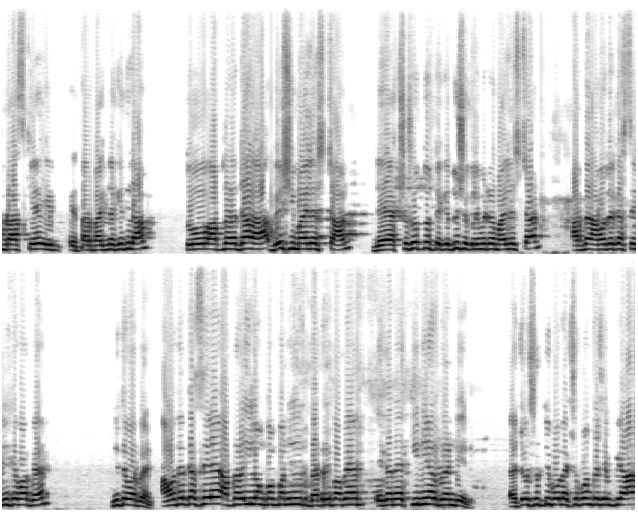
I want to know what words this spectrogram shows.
আমরা আজকে তার বাইক নাকি দিলাম। তো আপনারা যারা বেশি মাইলেজ চান, যে একশো সত্তর থেকে দুশো কিলোমিটার মাইলেজ চান, আপনারা আমাদের কাছ থেকে নিতে পারবেন। নিতে পারবেন। আমাদের কাছে আপনারা ইলং কোম্পানির ব্যাটারি পাবেন, এখানে কিনিয়ার ব্র্যান্ডের চৌষট্টি বল একশো পঞ্চাশ এম্পিয়ার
